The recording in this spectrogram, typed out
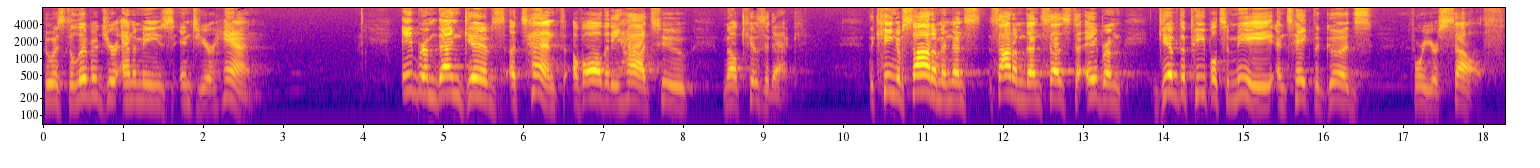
who has delivered your enemies into your hand. Abram then gives a tenth of all that he had to Melchizedek. the king of Sodom, and then Sodom then says to Abram, Give the people to me and take the goods for yourself.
